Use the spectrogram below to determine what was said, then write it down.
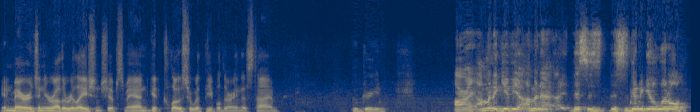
in marriage and your other relationships man get closer with people during this time agreed all right, I'm going to give you. I'm going to. This is this is going to get a little.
